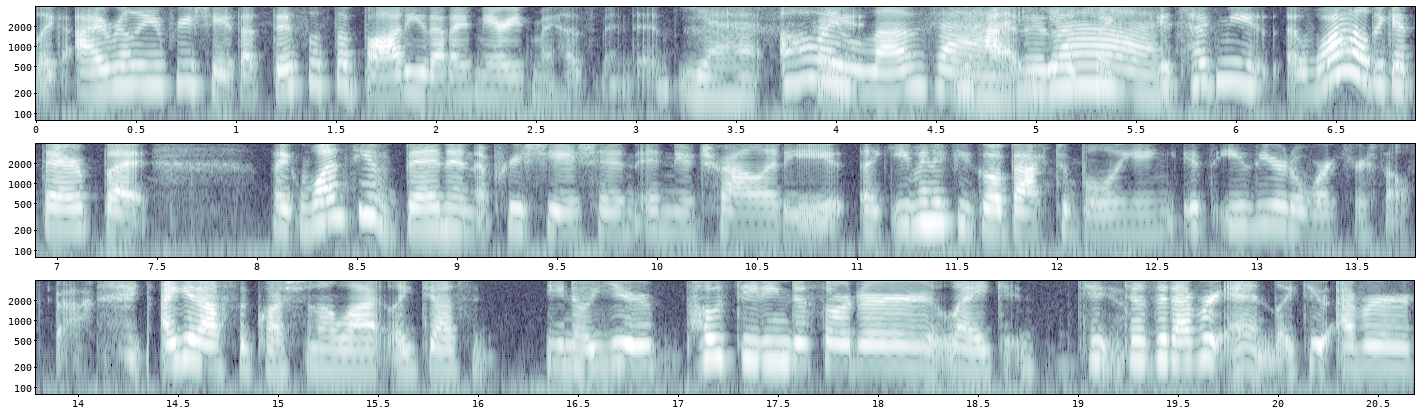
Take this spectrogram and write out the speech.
like I really appreciate that this was the body that I married my husband in. yeah. Oh, Right. I love that. and Yeah. like it took me a while to get there, but like once you've been in appreciation and neutrality, like even if you go back to bullying, it's easier to work yourself back. I get asked the question a lot, like Jess, you know, your post eating disorder, like, do, does it ever end? Like, do you ever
